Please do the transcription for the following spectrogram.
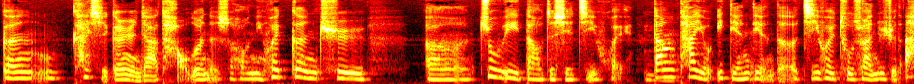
跟开始跟人家讨论的时候，你会更去。呃，注意到这些机会，当他有一点点的机会突出来，你就觉得啊，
